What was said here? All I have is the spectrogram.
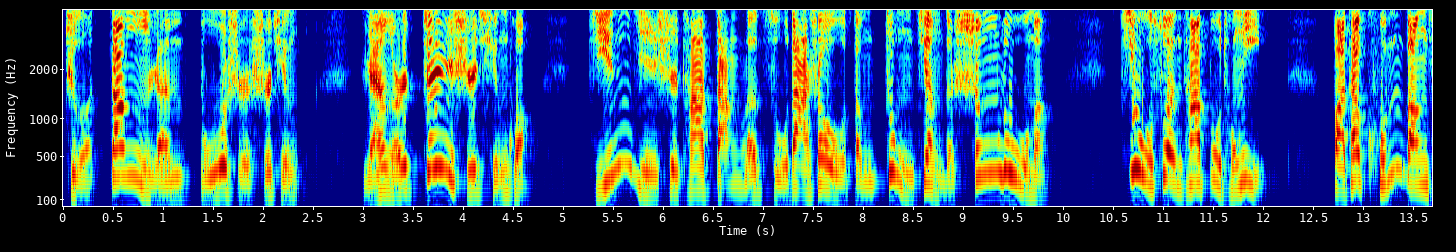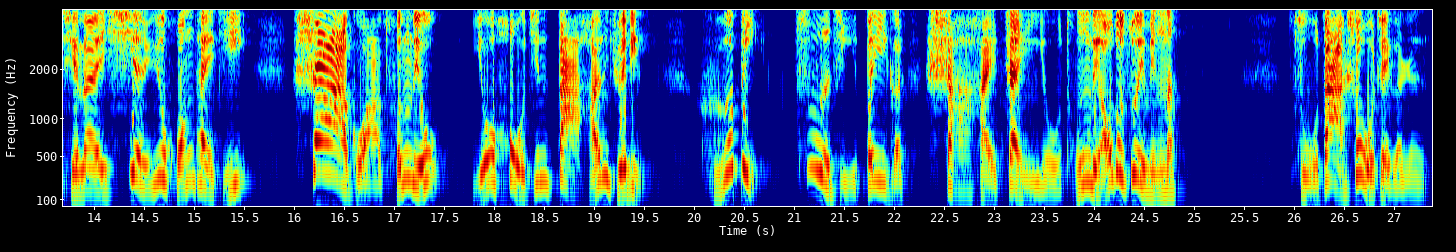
这当然不是实情。然而，真实情况仅仅是他挡了祖大寿等众将的生路吗？就算他不同意，把他捆绑起来献于皇太极，杀剐存留，由后金大汗决定，何必自己背个杀害战友同僚的罪名呢？祖大寿这个人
